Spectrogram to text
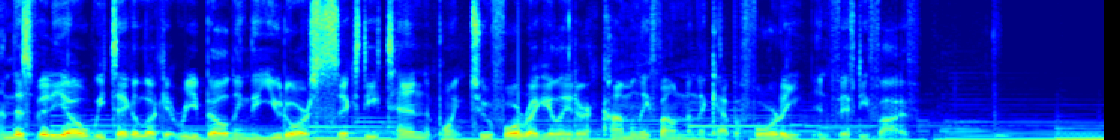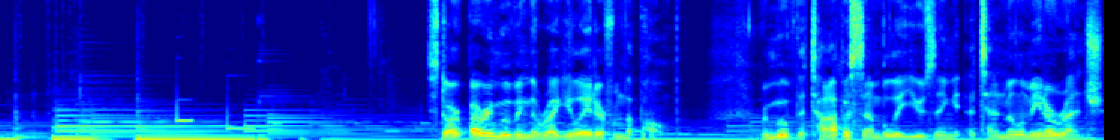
In this video, we take a look at rebuilding the Udor 6010.24 regulator commonly found on the Kappa 40 and 55. Start by removing the regulator from the pump. Remove the top assembly using a 10mm wrench.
